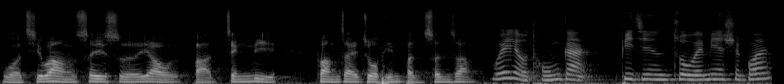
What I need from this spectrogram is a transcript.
我期望设计师要把精力放在作品本身上。我也有同感，毕竟作为面试官，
